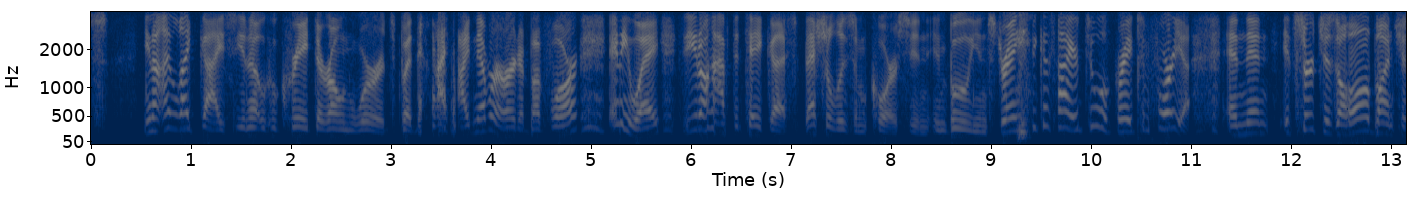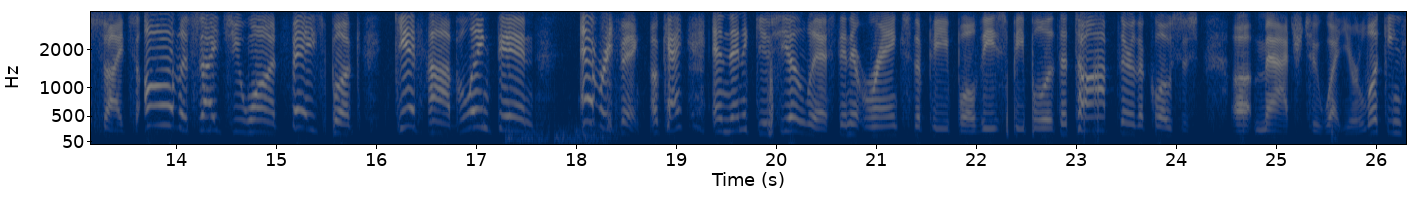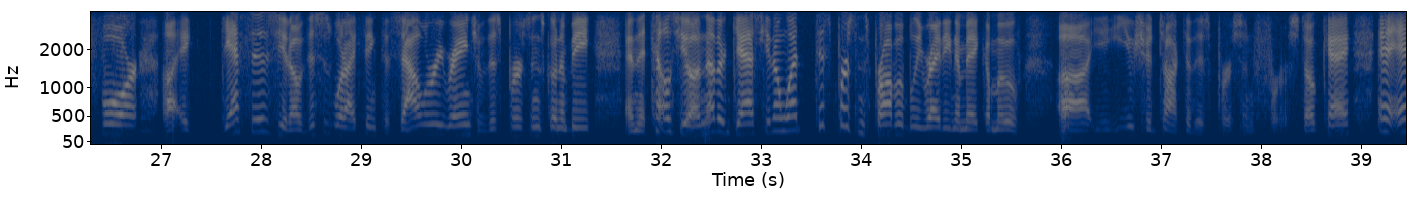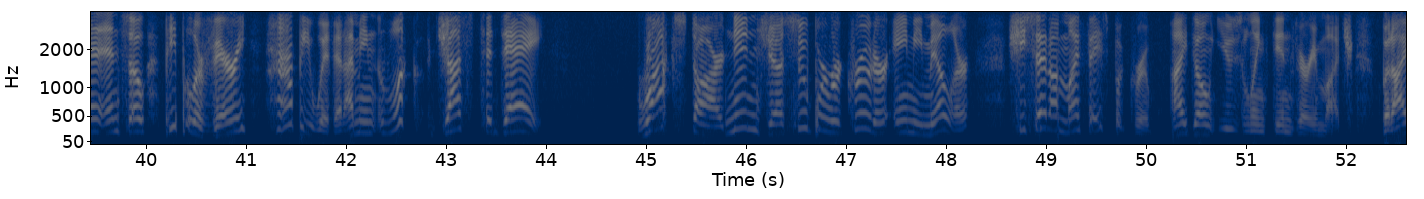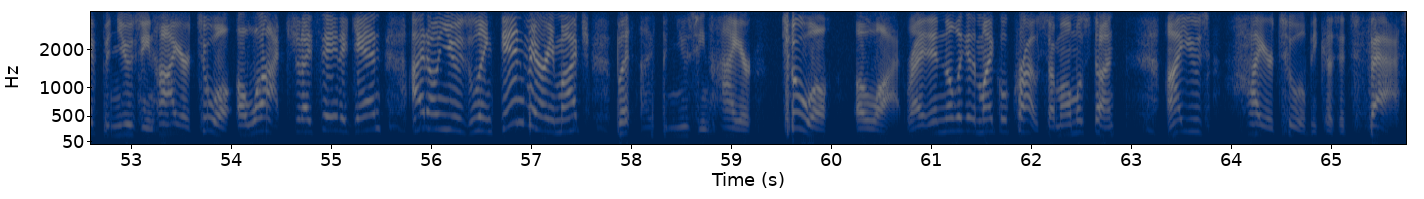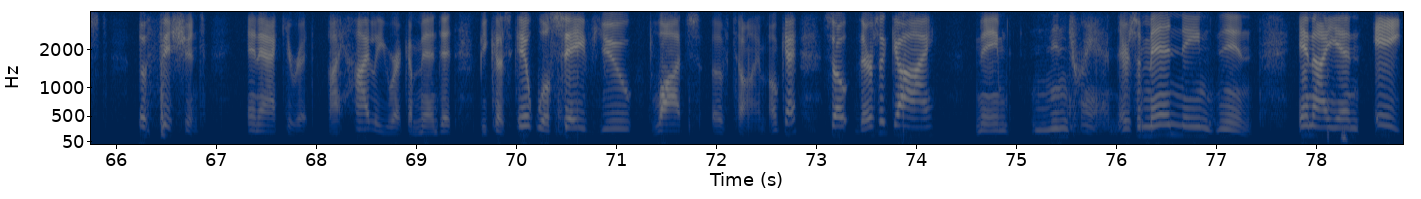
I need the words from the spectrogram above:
You know, I like guys, you know, who create their own words, but I, I never heard it before. Anyway, you don't have to take a specialism course in, in Boolean strings because Hiretual creates them for you. And then it searches a whole bunch of sites, all the sites you want Facebook, GitHub, LinkedIn, everything, okay? And then it gives you a list and it ranks the people. These people at the top, they're the closest uh, match to what you're looking for. Uh, it guesses, you know, this is what I think the salary range of this person's going to be, and it tells you another guess. You know what? This person's probably ready to make a move. Uh, you should talk to this person first, okay? And, and, and so people are very happy with it. I mean, look, just today rock star, ninja, super recruiter Amy Miller. She said on my Facebook group, I don't use LinkedIn very much, but I've been using Hire Tool a lot. Should I say it again? I don't use LinkedIn very much, but I've been using Hire Tool a lot, right? And look at Michael Kraus. I'm almost done. I use Hire Tool because it's fast, efficient, and accurate. I highly recommend it because it will save you lots of time. Okay? So there's a guy named Ninh Tran. There's a man named Ninh, N I N H.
